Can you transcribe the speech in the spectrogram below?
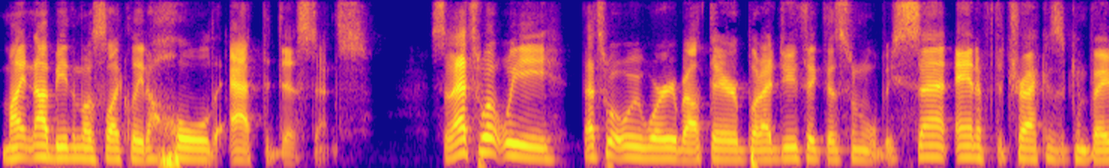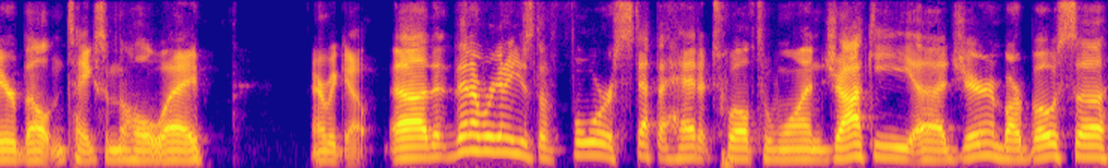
might not be the most likely to hold at the distance. So that's what we that's what we worry about there. But I do think this one will be sent. And if the track is a conveyor belt and takes them the whole way, there we go. Uh, then we're going to use the four step ahead at 12 to 1. Jockey uh, Jaron Barbosa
